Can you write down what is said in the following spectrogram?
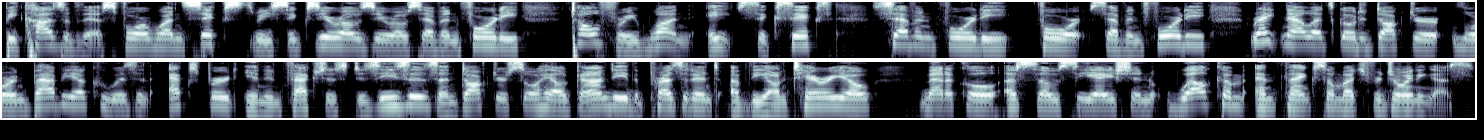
because of this. 416 360 0740, toll free 1 866 740 4740. Right now, let's go to Dr. Lorne Babiuk, who is an expert in infectious diseases, and Dr. Sohail Gandhi, the president of the Ontario Medical Association. Welcome and thanks so much for joining us.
